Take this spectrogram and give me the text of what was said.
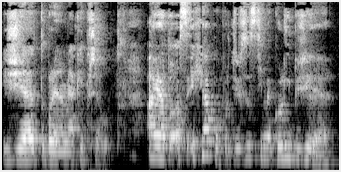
že to byl jenom nějaký přelud. A já to asi i chápu, protože se s tím jako líp žije.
